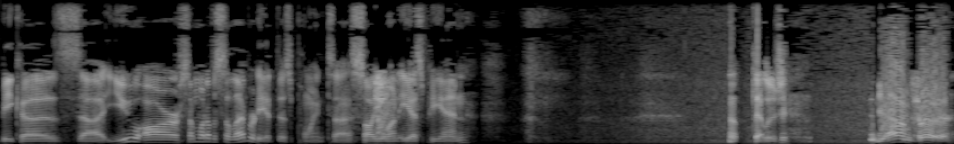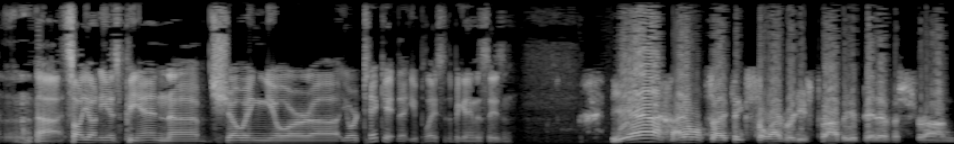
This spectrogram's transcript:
because uh, you are somewhat of a celebrity at this point. I uh, saw you on ESPN. Did I lose you? Yeah, I'm sure. Uh, saw you on ESPN uh, showing your uh, your ticket that you placed at the beginning of the season. Yeah, I don't. I think celebrity is probably a bit of a strong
